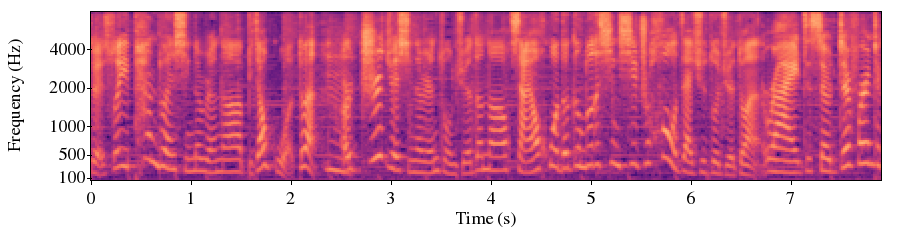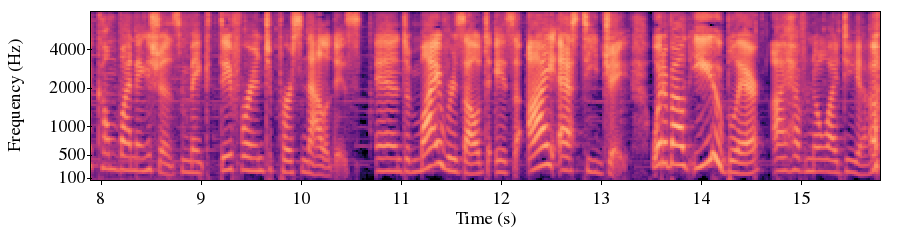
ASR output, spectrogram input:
对，所以判断型的人呢比较果断，嗯、而知觉型的人总觉得呢， 想要获得更多的信息之后再去做决断。 Right, so different combinations make different personalities. And my result is ISTJ. What about you, Blair? I have no idea.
